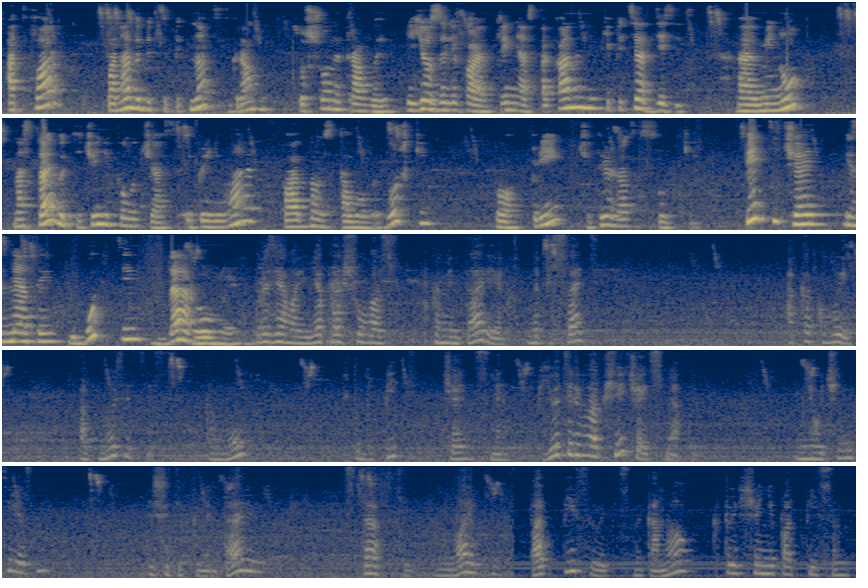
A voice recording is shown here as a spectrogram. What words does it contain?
отвар, понадобится 15 граммов сушеной травы. Ее заливают тремя стаканами, кипятят 10 э, минут, настаивают в течение получаса и принимают по одной столовой ложке по 3-4 раза в сутки. Пейте чай из мяты и будьте здоровы! Друзья мои, я прошу вас в комментариях написать, а как вы относитесь к тому, чтобы пить чай с мятой? Пьете ли вы вообще чай с мятой? Мне очень интересно. Пишите в комментариях, ставьте лайки, подписывайтесь на канал, кто еще не подписан.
